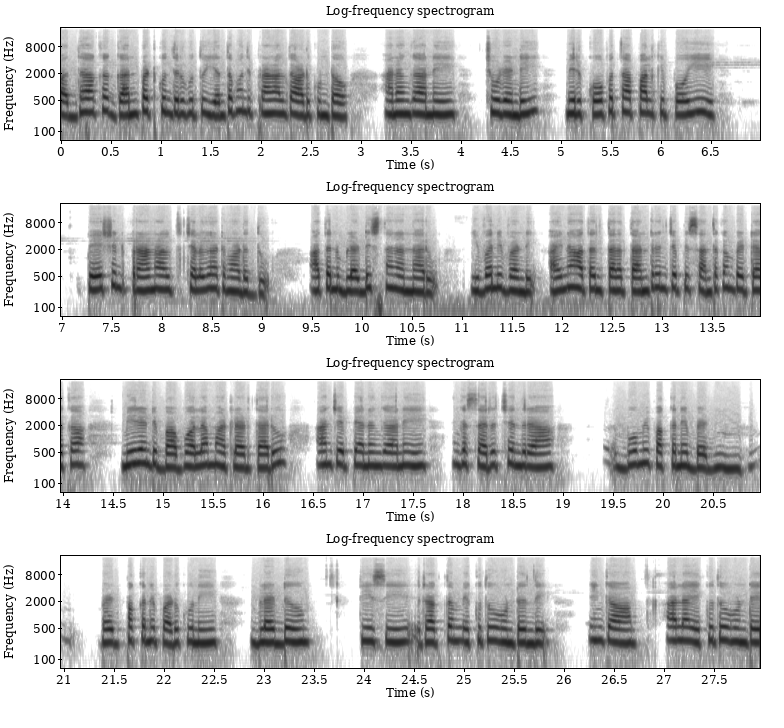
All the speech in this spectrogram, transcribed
పద్దాక గన్ పట్టుకుని తిరుగుతూ ఎంతమంది ప్రాణాలతో ఆడుకుంటావు? అనగానే చూడండి మీరు కోపతాపాలకి పోయి పేషెంట్ ప్రాణాలతో చెలగాటమాడొద్దు. అతను బ్లడ్ ఇస్తానన్నారు. ఇవ్వనివ్వండి. అయినా అతను తన తండ్రి అని చెప్పి సంతకం పెట్టాక మీరేంటి బాబు అలా మాట్లాడతారు? అని చెప్పి అనగానే ఇంకా శరత్చంద్ర భూమి పక్కనే బెడ్ బెడ్ పక్కనే పడుకుని బ్లడ్ తీసి రక్తం ఎక్కుతూ ఉంటుంది. ఇంకా అలా ఎక్కుతూ ఉంటే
